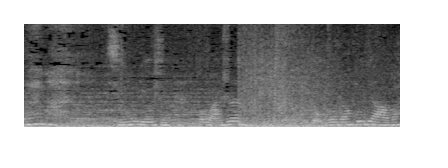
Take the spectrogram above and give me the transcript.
哎呀妈呀，行了，刘星，都完事儿了，走吧，咱回家吧。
